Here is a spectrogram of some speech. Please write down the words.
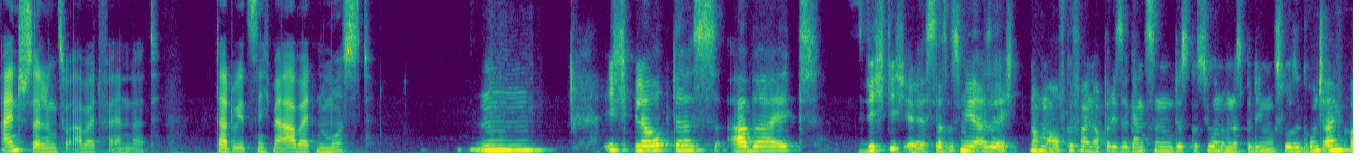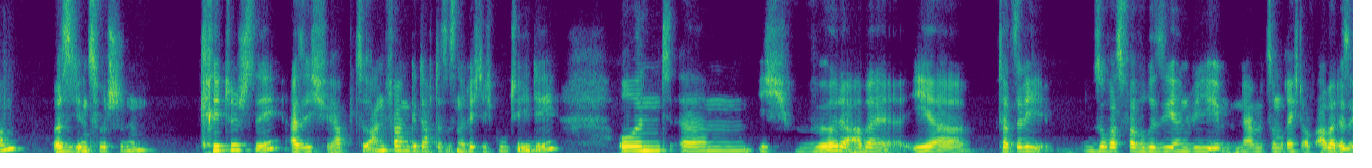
Einstellung zur Arbeit verändert, da du jetzt nicht mehr arbeiten musst? Hm, ich glaube, dass Arbeit wichtig ist. Das ist mir also echt nochmal aufgefallen, auch bei dieser ganzen Diskussion um das bedingungslose Grundeinkommen, was ich inzwischen kritisch sehe. Also ich habe zu Anfang gedacht, das ist eine richtig gute Idee. Und ähm, ich würde aber eher tatsächlich sowas favorisieren wie na, mit so einem Recht auf Arbeit. Also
